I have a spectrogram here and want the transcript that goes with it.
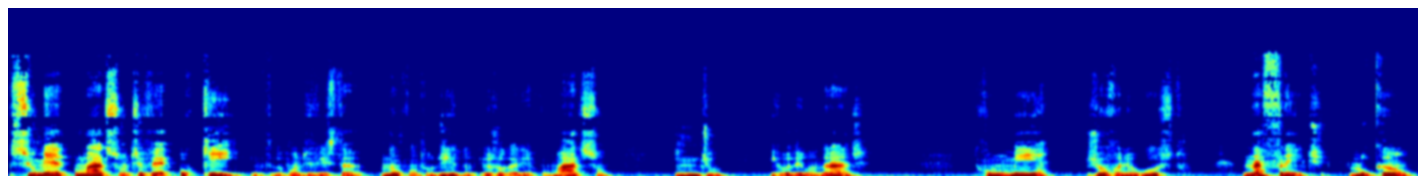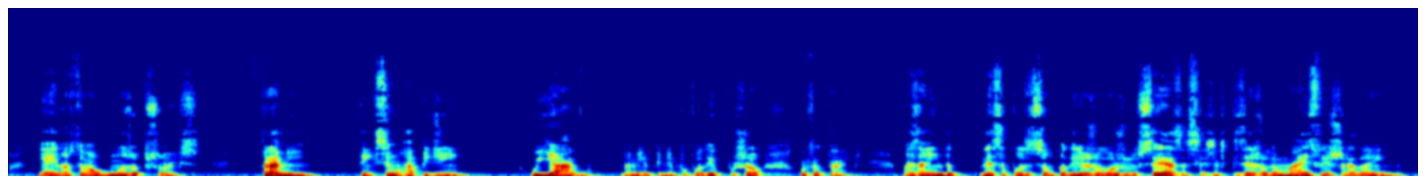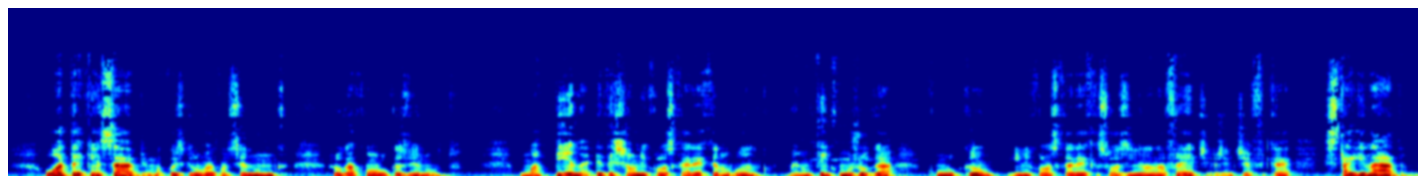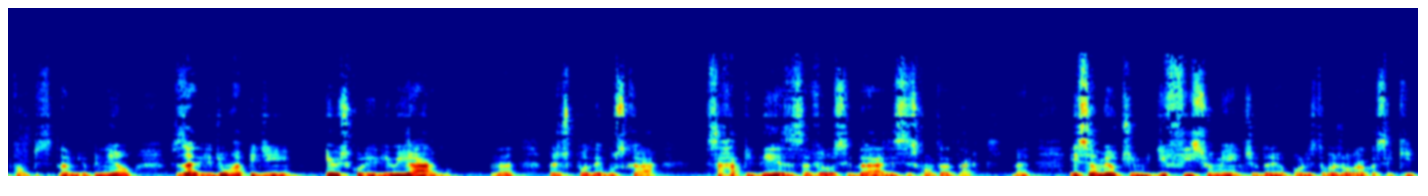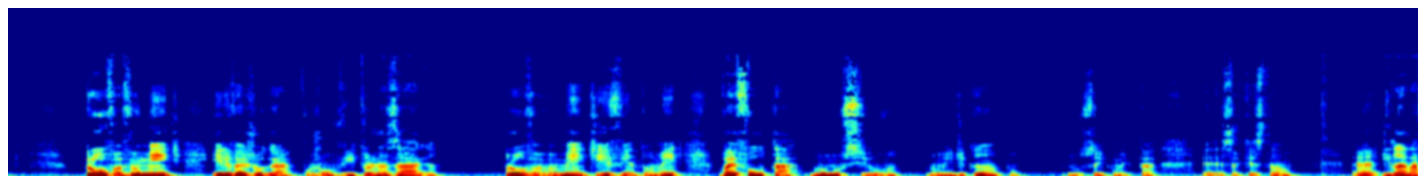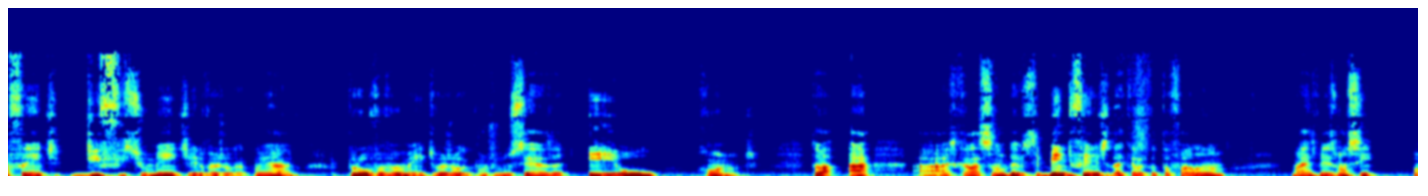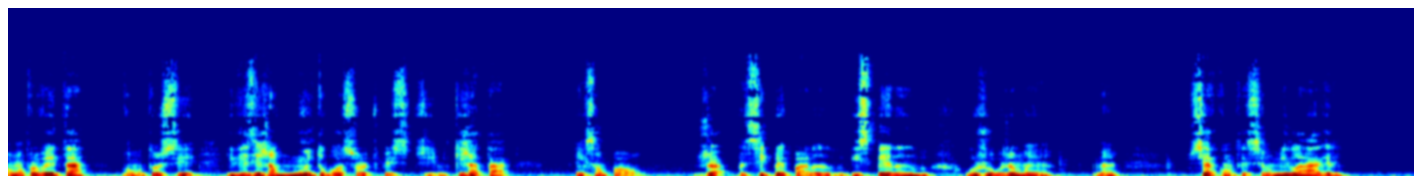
Se o Madison tiver ok do ponto de vista não contundido, eu jogaria com Madison, Índio e Rodrigo Andrade. Como meia, Giovanni Augusto. Na frente, Lucão, e aí nós temos algumas opções. Para mim, tem que ser um rapidinho. O Iago, na minha opinião, para poder puxar o contra-ataque. Mas ainda nessa posição poderia jogar o Júlio César, se a gente quiser jogar mais fechado ainda. Ou até, quem sabe, uma coisa que não vai acontecer nunca, jogar com o Lucas Venuto. Uma pena é deixar o Nicolas Careca no banco, mas não tem como jogar com o Lucão e Nicolas Careca sozinho lá na frente. A gente ia ficar estagnado. Então, na minha opinião, precisaria de um rapidinho. Eu escolheria o Iago, né? Para a gente poder buscar essa rapidez, essa velocidade, esses contra-ataques. Né? Esse é o meu time. Dificilmente o Daniel Paulista vai jogar com essa equipe. Provavelmente ele vai jogar com o João Vitor na zaga. Provavelmente, eventualmente, vai voltar Bruno Silva no meio de campo. Não sei como é que está é, essa questão. É, e lá na frente, dificilmente ele vai jogar com o Iago. Provavelmente vai jogar com o Júlio César e ou Ronald. Então a, a escalação deve ser bem diferente daquela que eu estou falando, mas mesmo assim, vamos aproveitar, vamos torcer e desejar muito boa sorte para esse time que já está em São Paulo, já se preparando, esperando o jogo de amanhã. Né? Se acontecer um milagre,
